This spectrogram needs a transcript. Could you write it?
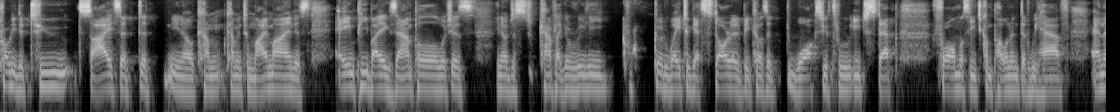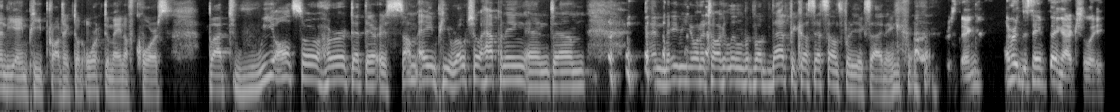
probably the two sides that, that you know come come into my mind is AMP by example, which is you know just kind of like a really good way to get started because it walks you through each step for almost each component that we have. And then the ampproject.org domain, of course. But we also heard that there is some AMP Roadshow happening, and um, and maybe you want to talk a little bit about that because that sounds pretty exciting. Interesting. I heard the same thing actually.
